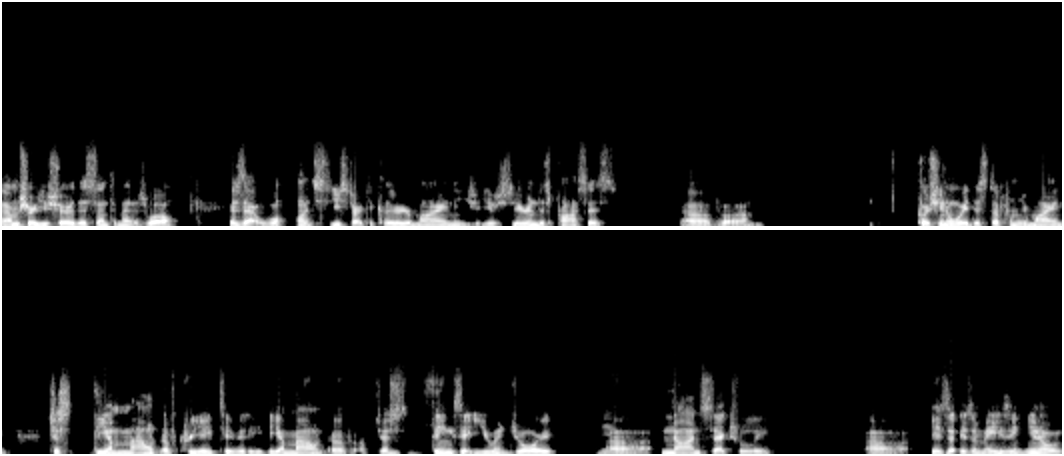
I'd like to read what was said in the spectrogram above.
I'm sure you share this sentiment as well, is that once you start to clear your mind, you're, you're in this process of um, pushing away this stuff from your mind, just the amount of creativity, the amount of, of just mm-hmm. things that you enjoy yeah. uh, non-sexually uh, is, is amazing. You know,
